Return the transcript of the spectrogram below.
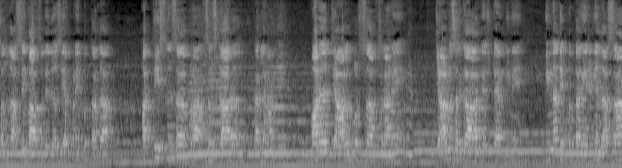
ਸਾਨੂੰ ਲਾਸ਼ਾਂ ਵਾਪਸ ਦੇ ਦਿਓ, ਅਸੀਂ ਆਪਣੇ ਪੁੱਤਾਂ ਦਾ ਹੱਥੀ ਆਪਣਾ ਸੰਸਕਾਰ ਕਰ ਲਵਾਂਗੇ। ਪਰ ਜਾਲ ਪੁਲਿਸ ਅਫਸਰਾਂ ਨੇ ਜ਼ਾਲਮ ਸਰਕਾਰ ਨੇ ਉਸ ਟਾਈਮ ਦੀ ਨੇ, ਇਹਨਾਂ ਦੇ ਪੁੱਤਾਂ ਦੀਆਂ ਜਿਹੜੀਆਂ ਲਾਸ਼ਾਂ,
